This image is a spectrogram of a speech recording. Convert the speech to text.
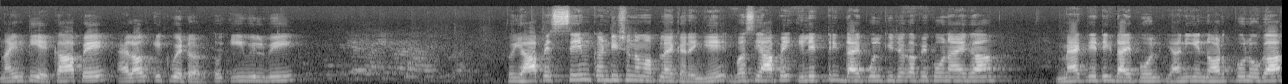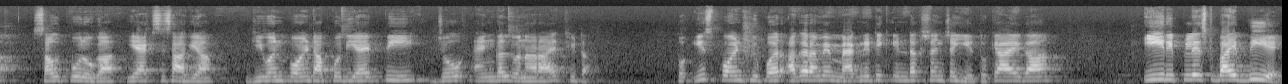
90 है, कहाँ पे? अलॉन्ग इक्वेटर तो ई विल बी तो यहाँ पे सेम कंडीशन हम अप्लाई करेंगे। बस यहाँ पे इलेक्ट्रिक डाइपोल की जगह पे कौन आएगा? मैग्नेटिक डाइपोल, यानी ये नॉर्थ पोल होगा, साउथ पोल होगा, ये एक्सिस आ गया। गिवन पॉइंट आपको दिया है पी जो एंगल बना रहा है थीटा तो इस पॉइंट के ऊपर अगर हमें मैग्नेटिक इंडक्शन चाहिए तो क्या आएगा? ई रिप्लेस्ड बाय बी है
